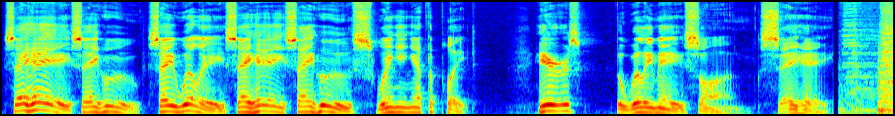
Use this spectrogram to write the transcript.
Say hey, say who, say Willie, say hey, say who, swinging at the plate. Here's the Willie Mays song, Say Hey.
